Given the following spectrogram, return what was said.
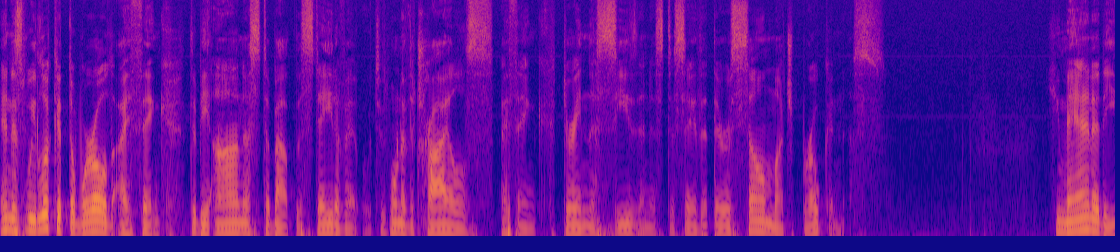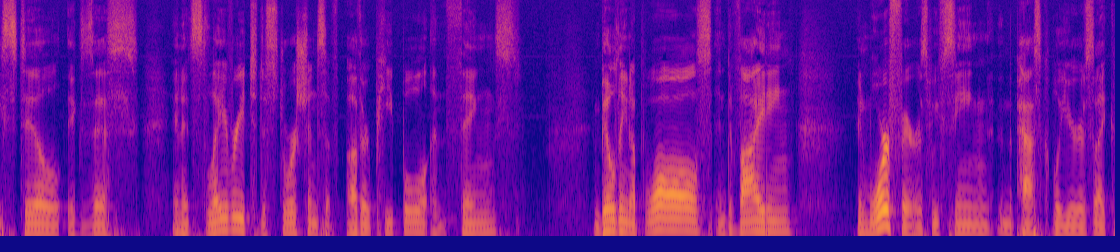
And as we look at the world, I think, to be honest about the state of it, which is one of the trials, I think, during this season, is to say that there is so much brokenness. Humanity still exists in its slavery to distortions of other people and things, and building up walls and dividing. In warfare, as we've seen in the past couple years, like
